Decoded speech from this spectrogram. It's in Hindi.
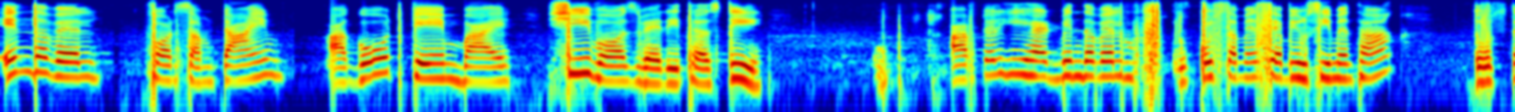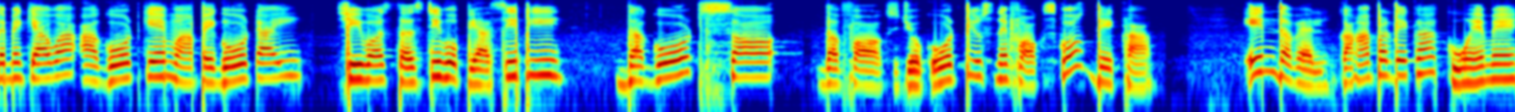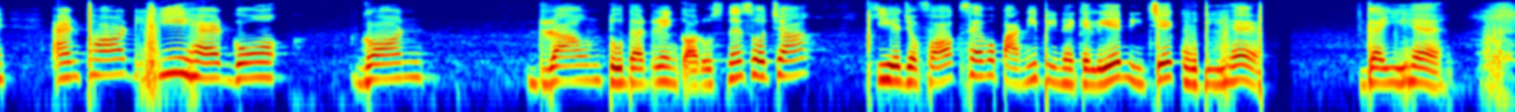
in the well for some time, a goat came by. She was very thirsty. After he had been the well, कुछ समय से अभी उसी में था तो उस समय क्या हुआ आ गोट केम वहाँ पे गोट आई शी वॉज़ थर्स्टी वो प्यासी थी the goat saw the fox जो गोट थी उसने फॉक्स को देखा इन द वेल कहाँ पर देखा? कुएँ में। And thought he had go gone down to the drink और उसने सोचा कि ये जो फॉक्स है, वो पानी पीने के लिए नीचे कूदी है, गई है।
